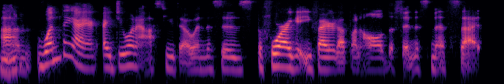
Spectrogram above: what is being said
Mm-hmm. Um, one thing I, I do want to ask you though, and this is before I get you fired up on all the fitness myths that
